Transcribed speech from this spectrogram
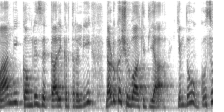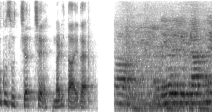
ಮಾನ್ವಿ ಕಾಂಗ್ರೆಸ್ ಕಾರ್ಯಕರ್ತರಲ್ಲಿ ನಡುಕ ಶುರುವಾಗಿದೆಯಾ ಎಂದು ಗುಸುಗುಸು ಚರ್ಚೆ ನಡೀತಾ ಇದೆ. ಪ್ರಾರ್ಥನೆ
